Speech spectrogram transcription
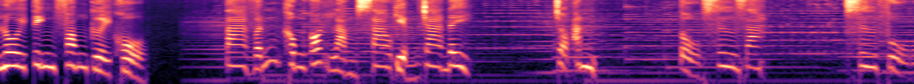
Lôi tinh phong cười khổ, Ta vẫn không có làm sao kiểm tra đây. Cho ăn, Tổ sư ra Sư phụ,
